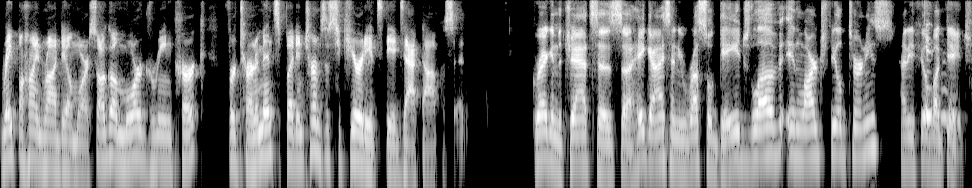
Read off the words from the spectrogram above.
right behind Rondale Moore. So I'll go more Green Kirk for tournaments, but in terms of security, it's the exact opposite. Greg in the chat says, uh, "Hey guys, any Russell Gage love in large field tourneys? How do you feel about Gage?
